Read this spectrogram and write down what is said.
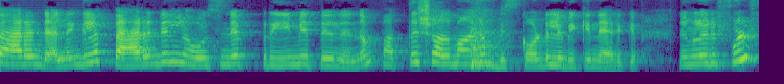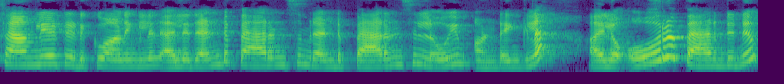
പാരന്റ് അല്ലെങ്കിൽ പാരന്റൽ ലോസിന്റെ പ്രീമിയത്തിൽ നിന്നും പത്ത് ശതമാനം ഡിസ്കൗണ്ട് ലഭിക്കുന്നതായിരിക്കും. നിങ്ങളൊരു ഫുൾ ഫാമിലി ആയിട്ട് എടുക്കുവാണെങ്കിൽ അതിൽ രണ്ട് പാരൻസും രണ്ട് പാരൻസ് ലോയും ഉണ്ടെങ്കിൽ അതിൽ ഓരോ പാരന്റിനും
